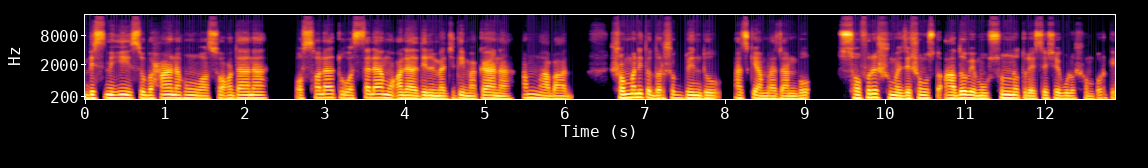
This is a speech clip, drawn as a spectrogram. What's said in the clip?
বিসমিহি সুবহানাহু ওয়া সু'দানা ওয়াসসালাতু ওয়াসসালামু আলা যিল মাজদি মাকানা। আম্মা বাদ। সম্মানিত দর্শকবৃন্দ, আজকে আমরা জানব সফরের সময় যে সমস্ত আদব এবং সুন্নত রয়েছে সেগুলো সম্পর্কে।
